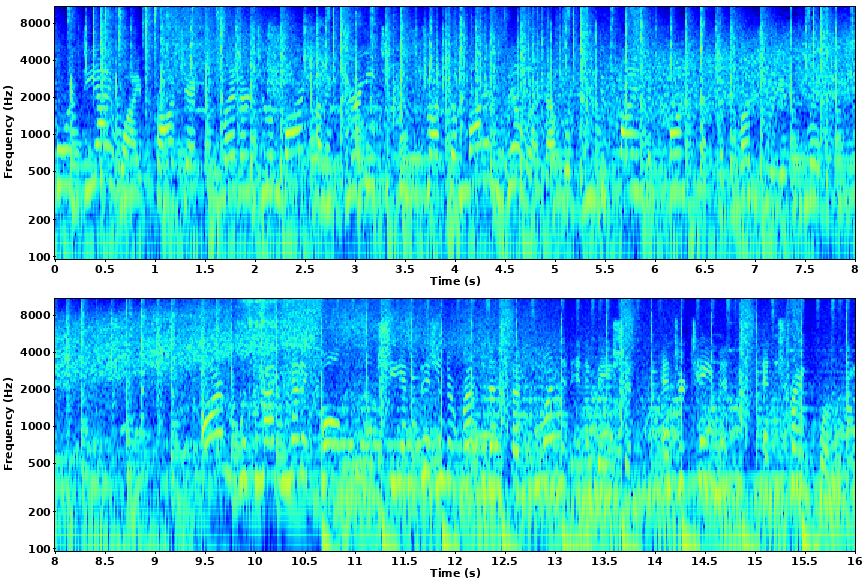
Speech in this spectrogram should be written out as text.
for DIY projects led her to embark on a journey to construct a modern villa that would redefine the concept of luxurious living. Armed with magnetic balls, she envisioned a residence that blended innovation, entertainment, and tranquility.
